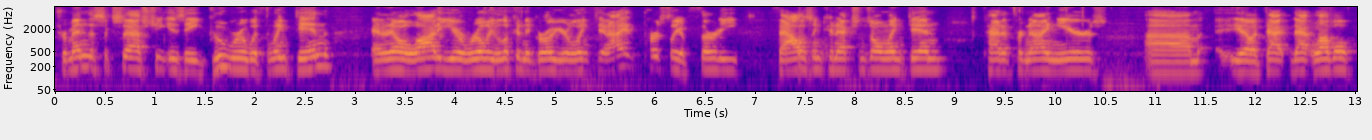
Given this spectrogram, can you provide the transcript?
tremendous success. She is a guru with LinkedIn. And I know a lot of you are really looking to grow your LinkedIn. I personally have 30,000 connections on LinkedIn I've had it for nine years, um, you know, at that that level.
